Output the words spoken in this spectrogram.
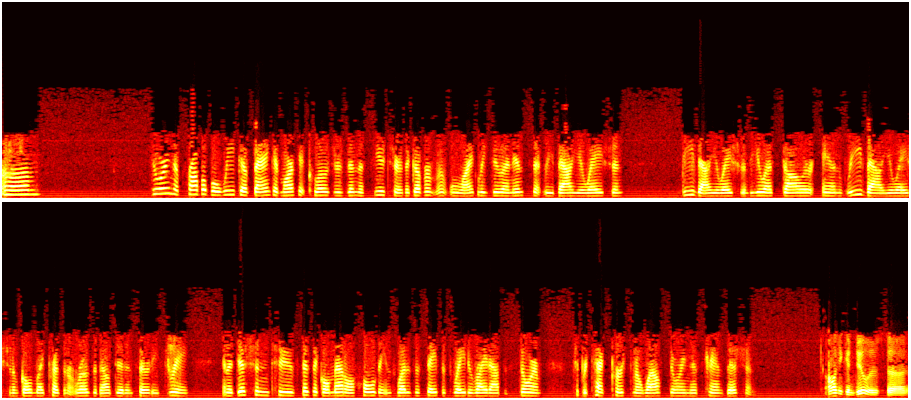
Um, during the probable week of bank and market closures in the future, the government will likely do an instant revaluation, devaluation of the U.S. dollar, and revaluation of gold like President Roosevelt did in 33. In addition to physical metal holdings, what is the safest way to ride out the storm to protect personal wealth during this transition? All you can do is uh,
